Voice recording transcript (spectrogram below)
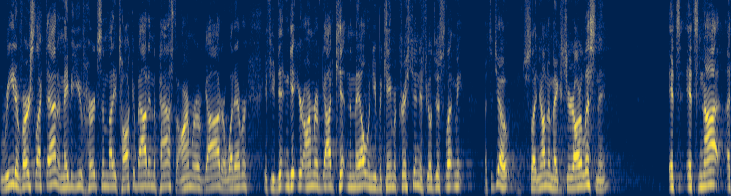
read a verse like that, and maybe you've heard somebody talk about in the past the armor of God or whatever. If you didn't get your armor of God kit in the mail when you became a Christian, if you'll just let me, that's a joke, just letting y'all know, making sure y'all are listening. It's, it's not a,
